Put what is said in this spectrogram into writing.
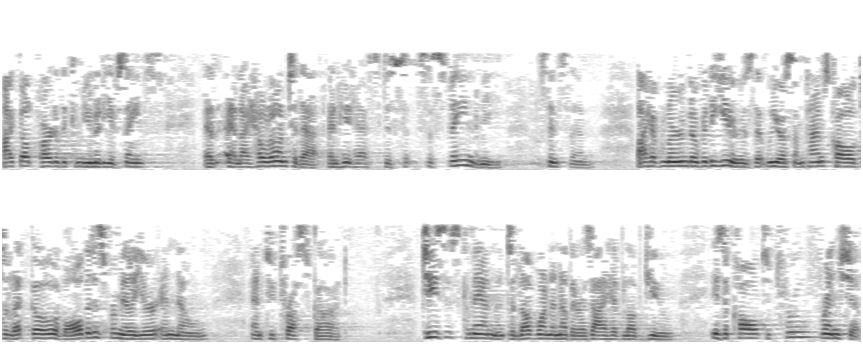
I felt part of the community of saints, and, I held on to that, and it has sustained me since then. I have learned over the years that we are sometimes called to let go of all that is familiar and known and to trust God. Jesus' commandment to love one another as I have loved you is a call to true friendship,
